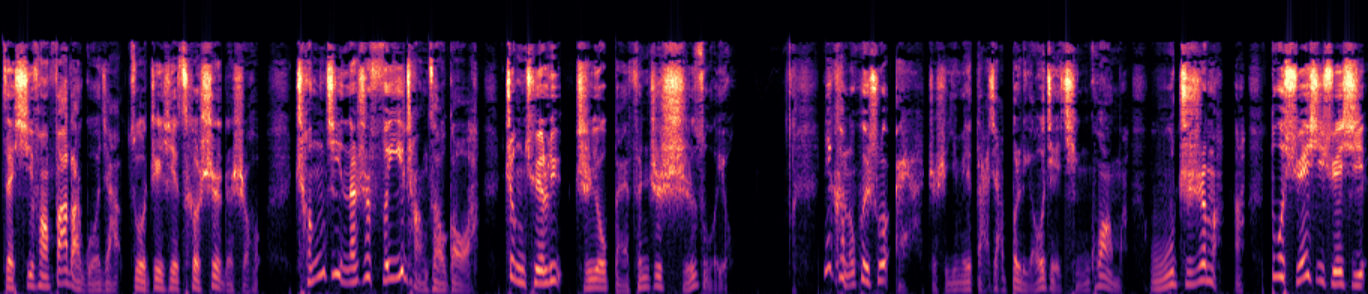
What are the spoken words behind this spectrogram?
在西方发达国家做这些测试的时候，成绩那是非常糟糕啊，正确率只有百分之十左右。你可能会说：“哎呀，这是因为大家不了解情况嘛，无知嘛，啊，多学习学习，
